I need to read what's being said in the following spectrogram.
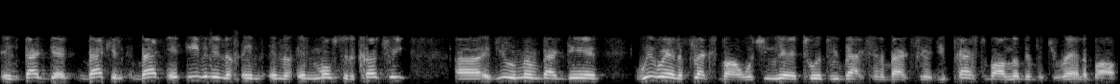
it's back that back in back in, even in the, in in, the, in most of the country. Uh, if you remember back then, we ran the flex ball, which you had two or three backs in the backfield. You passed the ball a little bit, but you ran the ball.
